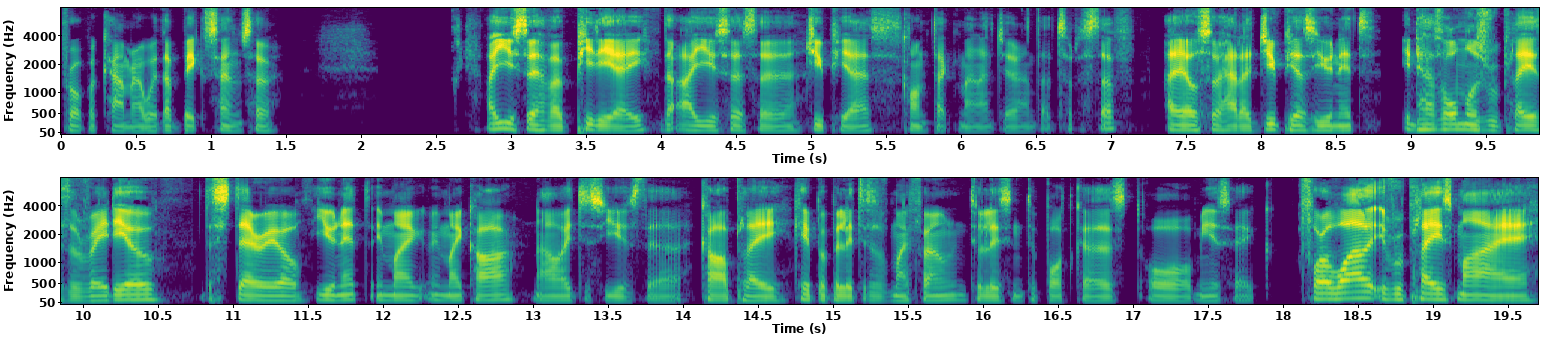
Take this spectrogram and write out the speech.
proper camera with a big sensor. I used to have a PDA that I use as a GPS contact manager and that sort of stuff. I also had a GPS unit. It has almost replaced the radio, the stereo unit in my in my car. Now I just use the CarPlay capabilities of my phone to listen to podcast or music. For a while, it replaced my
